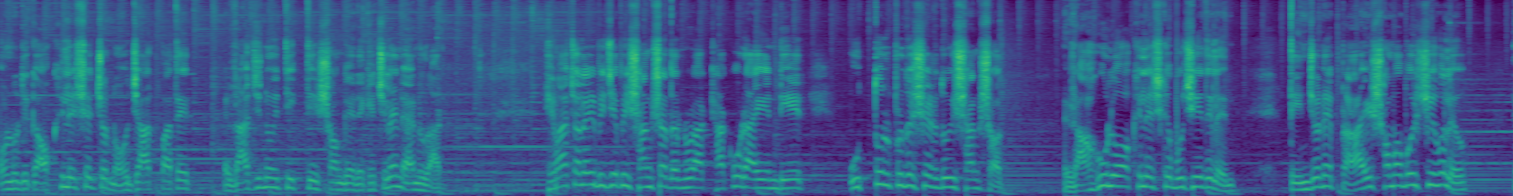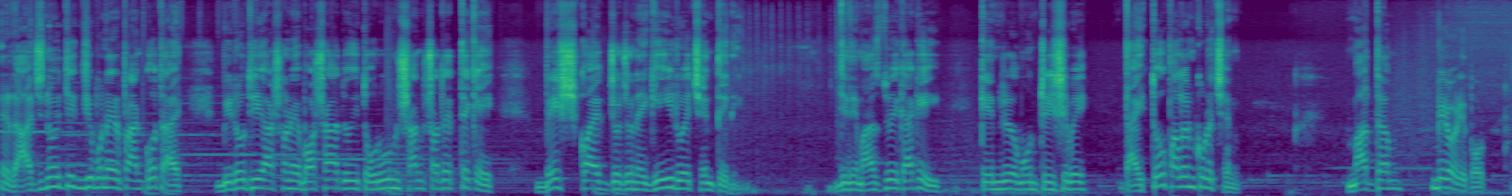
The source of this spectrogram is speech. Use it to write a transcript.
অন্যদিকে অখিলেশের জন্য জাতপাতের রাজনৈতিক তীর সঙ্গে রেখেছিলেন অনুরাগ। হিমাচলের বিজেপি সাংসদ অনুরাগ ঠাকুর আইএনডিএর উত্তরপ্রদেশের দুই সাংসদ, রাহুল ও অখিলেশকে বুঝিয়ে দিলেন, তিনজনে প্রায় সমবয়সী হলেও রাজনৈতিক জীবনের প্রাজ্ঞতায় বিরোধী আসনে বসা দুই তরুণ সাংসদের থেকে বেশ কয়েক যোজন এগিয়েই রয়েছেন তিনি। যিনি মাস দুয়েক আগেই কেন্দ্রীয় মন্ত্রী হিসেবে দায়িত্বও পালন করেছেন। মাধ্যম ব্যুরো রিপোর্ট।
